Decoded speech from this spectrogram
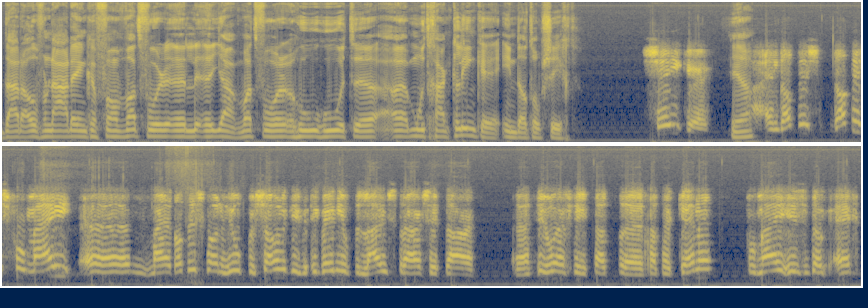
daarover nadenken van wat voor, ja, wat voor, hoe, hoe het moet gaan klinken in dat opzicht. Zeker. Ja. En dat is, dat is voor mij, uh, maar dat is gewoon heel persoonlijk. Ik, weet niet of de luisteraar zich daar uh, heel erg in gaat, uh, gaat herkennen. Voor mij is het ook echt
